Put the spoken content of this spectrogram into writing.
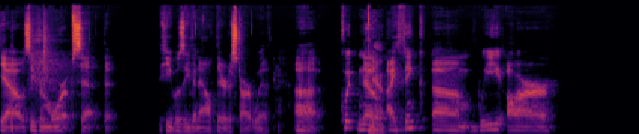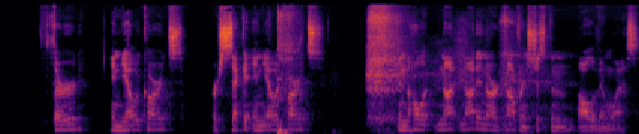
yeah, I was even more upset that he was even out there to start with. Uh, quick note: yeah. I think um, we are third in yellow cards or second in yellow cards in the whole not not in our conference, just in all of MLS.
